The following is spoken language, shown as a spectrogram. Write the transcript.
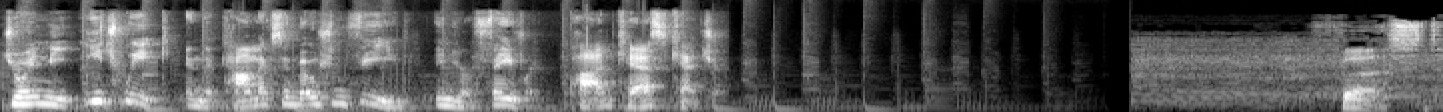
Join me each week in the Comics in Motion feed in your favorite podcast catcher. First,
